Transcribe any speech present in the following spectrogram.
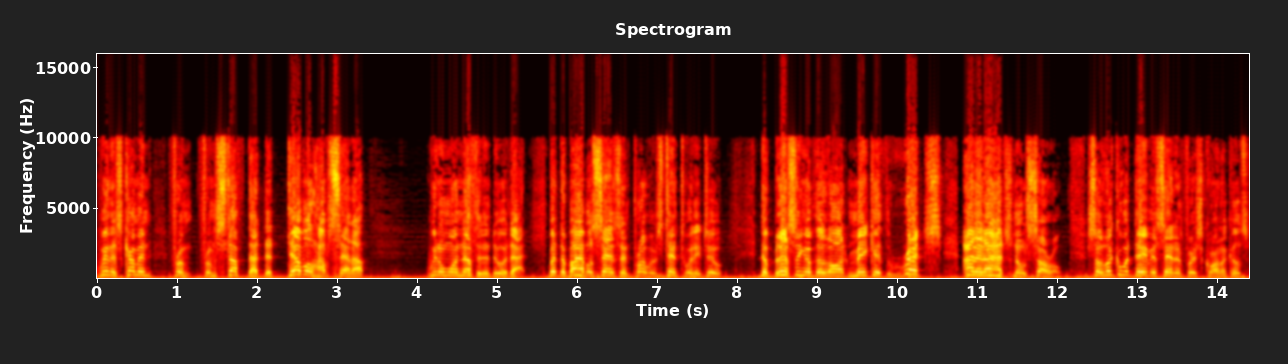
when it's coming from from stuff that the devil have set up We don't want nothing to do with that. But the Bible says in Proverbs 10 22, the blessing of the Lord maketh rich and it adds no sorrow. So look at what David said in First Chronicles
